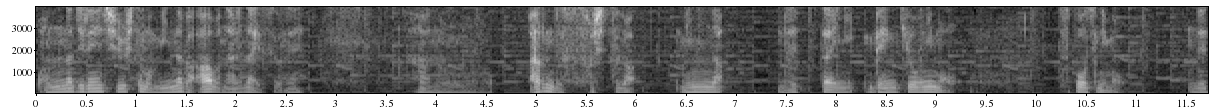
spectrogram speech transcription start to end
同じ練習してもみんながああはなれないですよね。あのあるんです素質が。みんな絶対に勉強にもスポーツにも。で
